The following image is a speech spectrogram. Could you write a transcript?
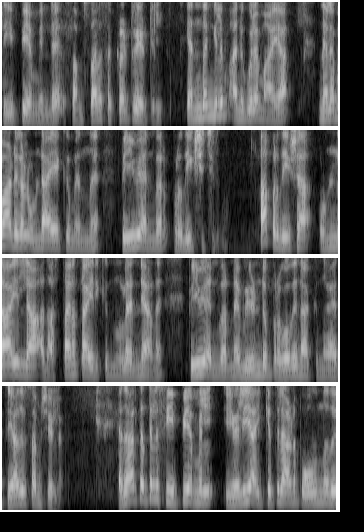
സി പി എമ്മിന്റെ സംസ്ഥാന സെക്രട്ടേറിയറ്റിൽ എന്തെങ്കിലും അനുകൂലമായ നിലപാടുകൾ ഉണ്ടായേക്കുമെന്ന് പി വി അൻവർ പ്രതീക്ഷിച്ചിരുന്നു. ആ പ്രതീക്ഷ ഉണ്ടായില്ല അത് അസ്ഥാനത്തായിരിക്കുന്നു എന്നുള്ളത് തന്നെയാണ് പി വി അൻവറിനെ വീണ്ടും പ്രകോപിതനാക്കുന്ന കാര്യത്തിൽ യാതൊരു സംശയമില്ല യഥാർത്ഥത്തിൽ സി പി എമ്മിൽ വലിയ ഐക്യത്തിലാണ് പോകുന്നത്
